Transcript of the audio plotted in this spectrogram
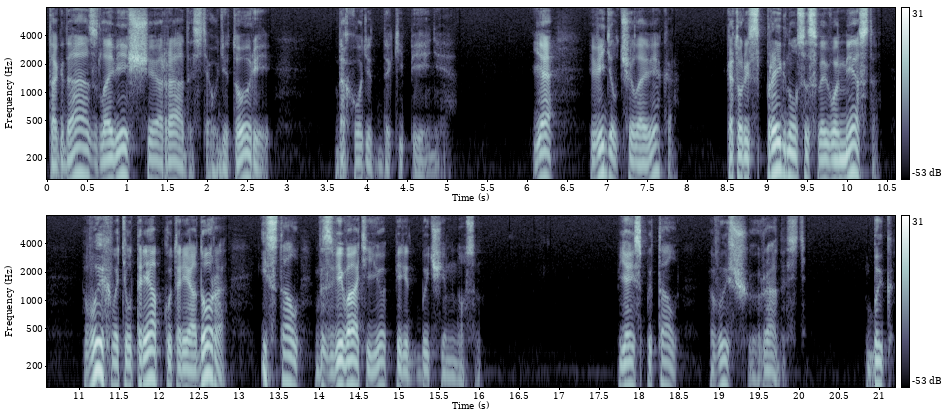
тогда зловещая радость аудитории доходит до кипения. Я видел человека, который спрыгнул со своего места, выхватил тряпку Тореадора и стал взвивать ее перед бычьим носом. Я испытал высшую радость. Бык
